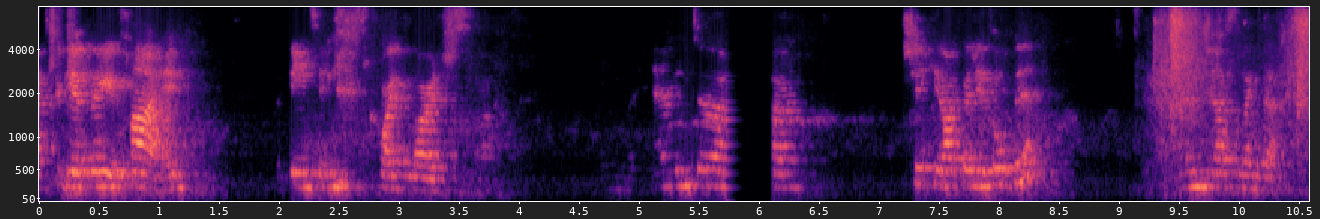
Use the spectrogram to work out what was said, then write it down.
have to get very high. The painting is quite large. So. And uh, shake it up a little bit. And just like that.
